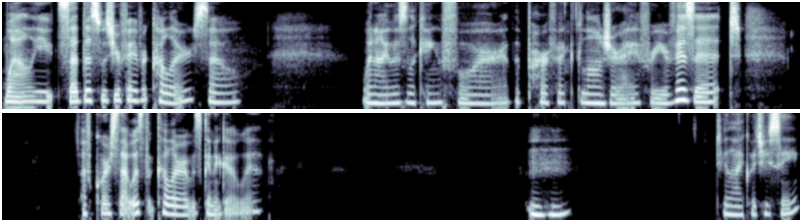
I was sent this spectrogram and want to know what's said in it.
Well, you said this was your favorite color, so when I was looking for the perfect lingerie for your visit, of course, that was the color I was going to go with. Mm hmm. Do you like what you see?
